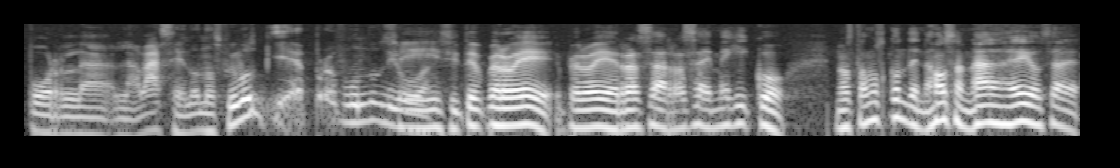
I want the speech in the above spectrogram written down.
por la, la base, ¿no? Nos fuimos bien profundos, digo. Sí, sí, te- pero eh, pero eh, raza, raza de México, no estamos condenados a nada, eh, o sea,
